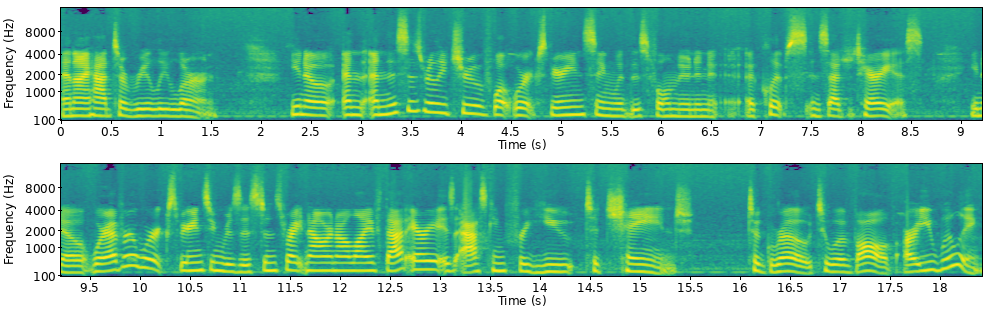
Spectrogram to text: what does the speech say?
And I had to really learn you know and and this is really true of what we're experiencing with this full moon and uh, eclipse in Sagittarius you know wherever we're experiencing resistance right now in our life that area is asking for you to change to grow to evolve are you willing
